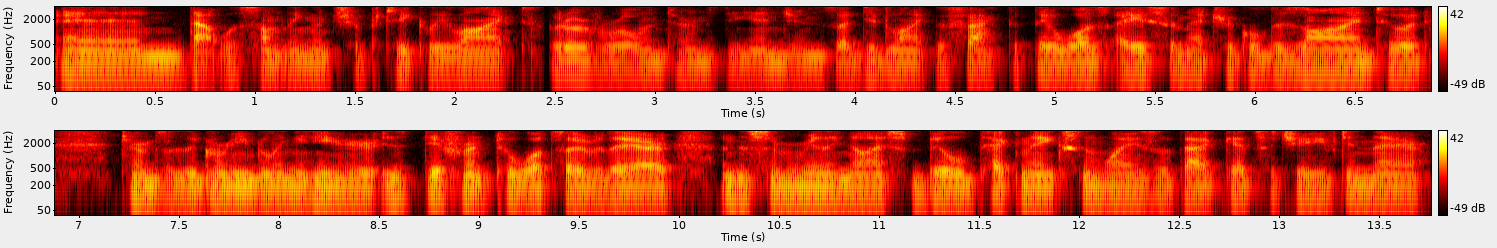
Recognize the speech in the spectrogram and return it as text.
and that was something which I particularly liked. But overall, in terms of the engines, I did like the fact that there was asymmetrical design to it. In terms of the greebling here is different to what's over there, and there's some really nice build techniques and ways that that gets achieved in there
